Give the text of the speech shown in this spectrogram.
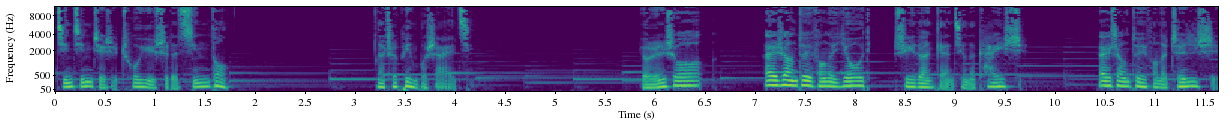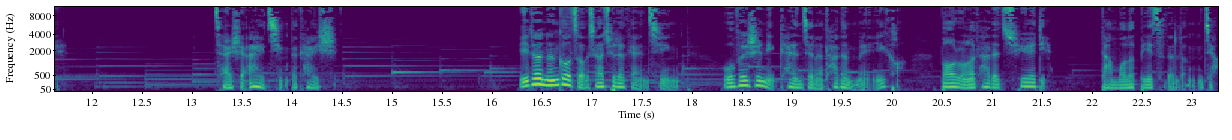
仅仅只是初遇时的心动，那这并不是爱情。有人说，爱上对方的优点是一段感情的开始，爱上对方的真实，才是爱情的开始。一段能够走下去的感情，无非是你看见了他的美好，包容了他的缺点，打磨了彼此的棱角。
